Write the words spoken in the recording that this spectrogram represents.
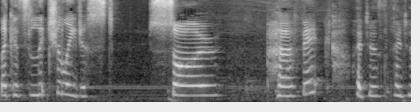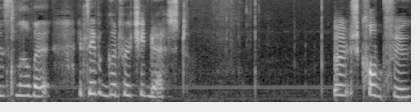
Like it's literally just so perfect. I just, I just love it. It's even good for a chin rest. It's comfy.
